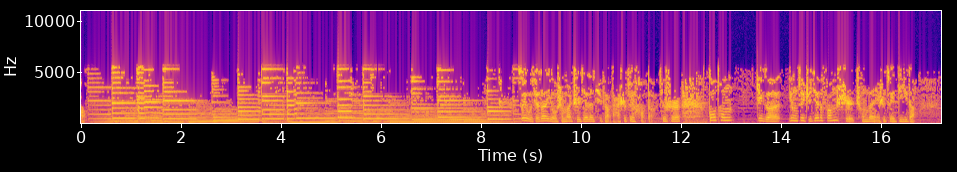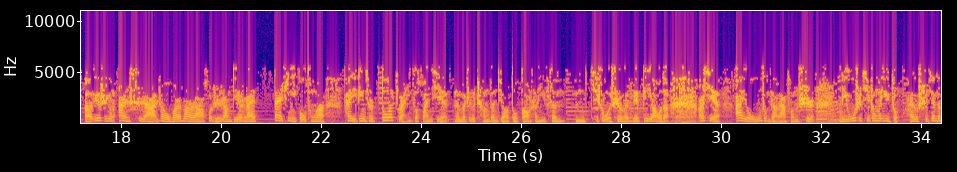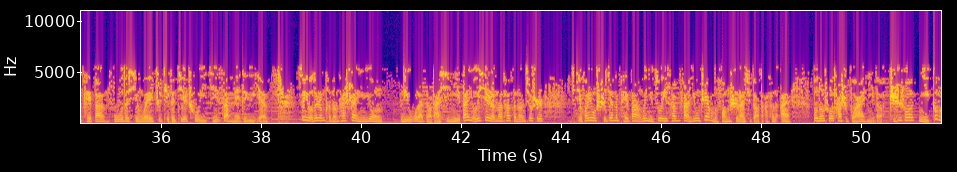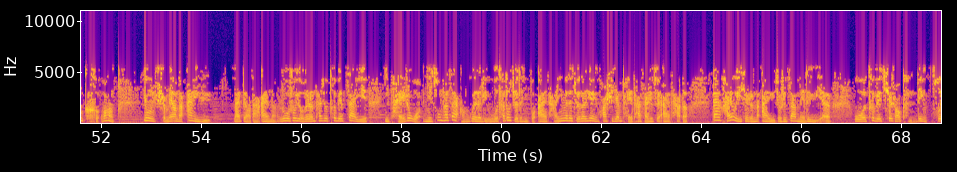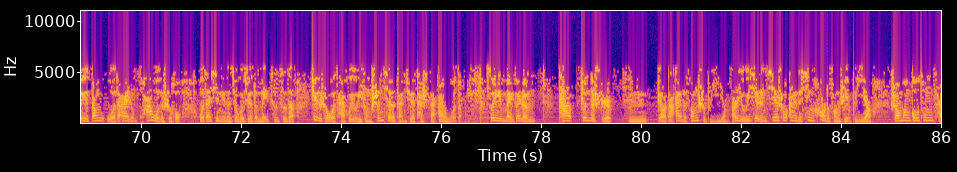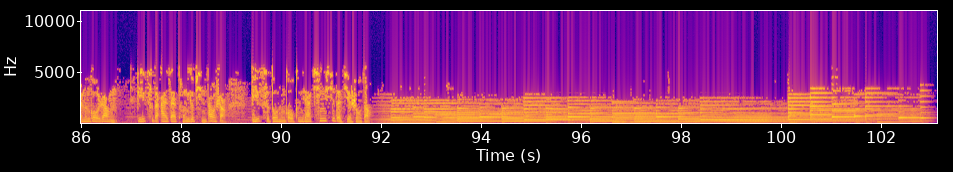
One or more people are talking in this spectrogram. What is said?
所以我觉得有什么直接的去表达是最好的，就是沟通这个用最直接的方式，成本也是最低的。呃，越是用暗示啊、绕弯弯啊，或者是让别人来代替你沟通啊，他一定就是多转一个环节，那么这个成本就要多高上一分。嗯，其实我是认为没必要的。而且爱有五种表达方式，礼物是其中的一种，还有时间的陪伴、服务的行为、肢体的接触以及赞美的语言。所以有的人可能他善于用礼物来表达心意，但有一些人呢，他可能就是喜欢用时间的陪伴，为你做一餐饭，用这样的方式来去表达他的爱。不能说他是不爱你的，只是说你更渴望用什么样的爱语。来表达爱呢？如果说有的人他就特别在意你陪着我，你送他再昂贵的礼物，他都觉得你不爱他，因为他觉得愿意花时间陪他才是最爱他的。但还有一些人的爱语就是赞美的语言，我特别缺少肯定，所以当我的爱人夸我的时候，我在心里呢就会觉得美滋滋的，这个时候我才会有一种深切的感觉，他是在爱我的。所以每个人。他真的是，嗯，表达爱的方式不一样，而有一些人接收爱的信号的方式也不一样，双方沟通才能够让彼此的爱在同一个频道上，彼此都能够更加清晰的接收到。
